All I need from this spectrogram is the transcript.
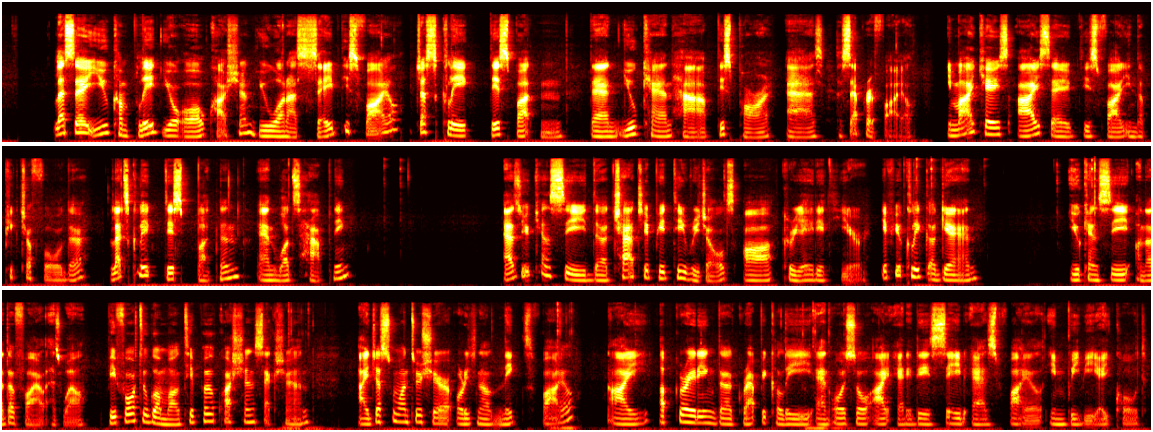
Let's say you complete your all question, you wanna save this file, just click this button, then you can have this part as a separate file. In my case, I save this file in the picture folder. Let's click this button and what's happening as you can see, the ChatGPT results are created here. If you click again, you can see another file as well. Before to go multiple question section, I just want to share original Nick's file. I upgrading the graphically and also I edited save as file in VBA code.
